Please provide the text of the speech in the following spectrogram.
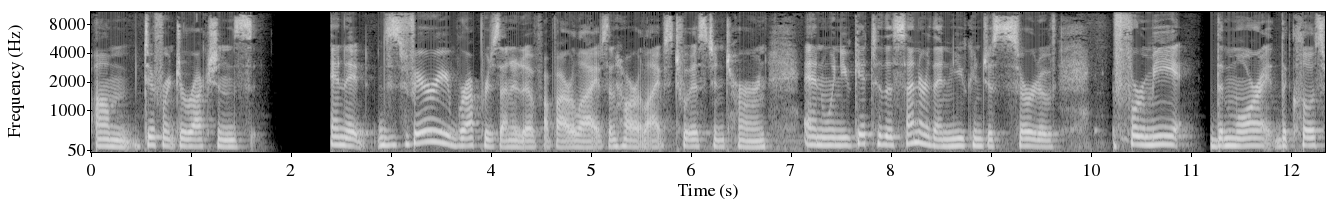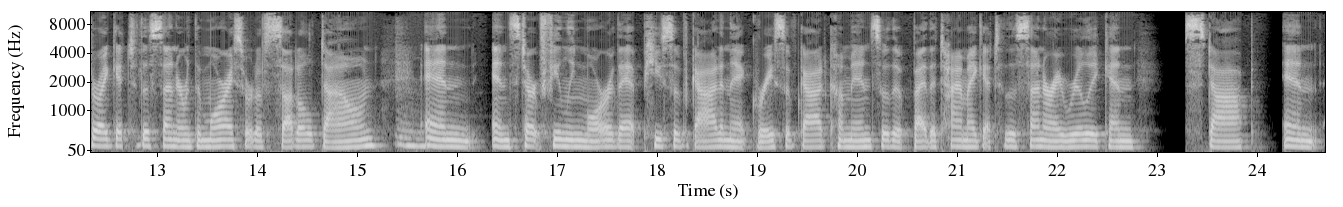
um, different directions. And it is very representative of our lives and how our lives twist and turn. And when you get to the center, then you can just sort of, for me, the more the closer I get to the center, the more I sort of settle down mm-hmm. and and start feeling more of that peace of God and that grace of God come in so that by the time I get to the center I really can stop and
